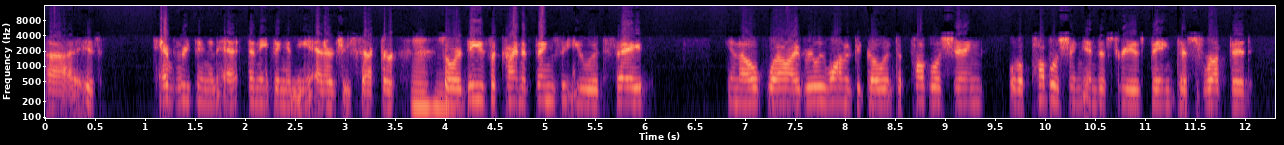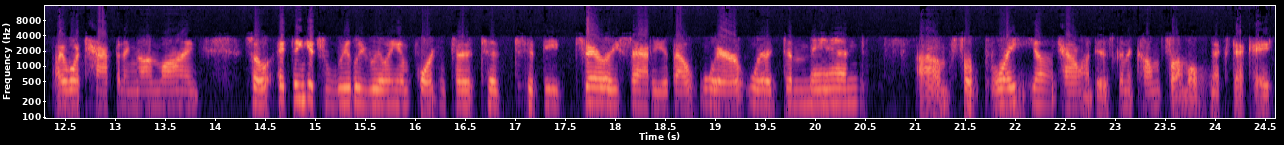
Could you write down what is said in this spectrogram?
uh, is everything and anything in the energy sector. Mm-hmm. So, are these the kind of things that you would say? You know, well, I really wanted to go into publishing. Well, the publishing industry is being disrupted by what's happening online. So I think it's really, really important to, to, to be very savvy about where, where demand um, for bright young talent is going to come from over the next decade.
